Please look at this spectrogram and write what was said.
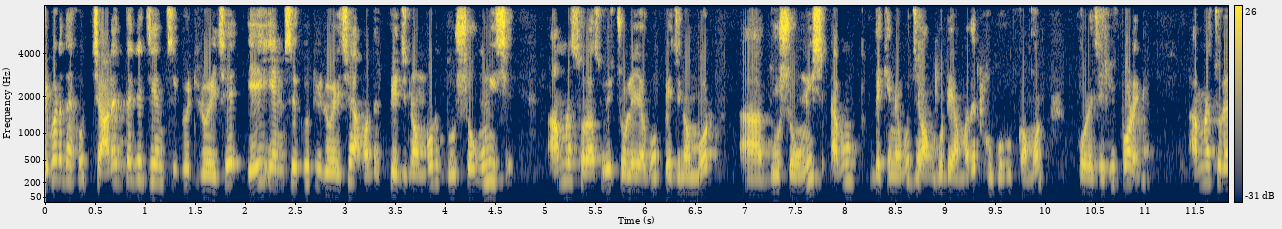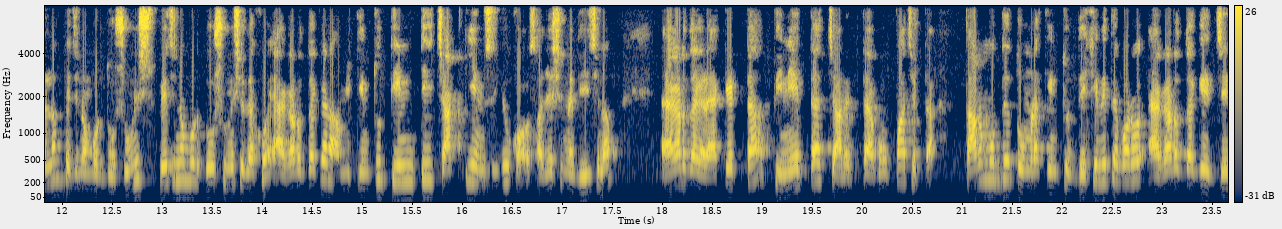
এবার দেখো, চারের দাগে যে এমসিকিউটি রয়েছে, এই এমসিকিউটি রয়েছে আমাদের পেজ নম্বর দুশো উনিশে। আমরা সরাসরি চলে যাব পেজ নম্বর দুশো উনিশ এবং দেখে নেব যে অঙ্কটি আমাদের হুবহু কমন পড়েছে কি পড়েনি। আমরা চলে এলাম পেজ নম্বর দুশো উনিশ। পেজ নম্বর দুশো উনিশে দেখো, এগারো দাগের আমি কিন্তু তিনটি, চারটি এমসিকিউ সাজেশনে দিয়েছিলাম। এগারো দাগের একেরটা তিনেরটা চারেরটা এবং পাঁচেরটা তার মধ্যে তোমরা কিন্তু দেখে নিতে পারো, এগারো দাগে যে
